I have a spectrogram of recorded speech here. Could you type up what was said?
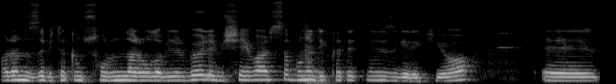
aranızda bir takım sorunlar olabilir. Böyle bir şey varsa buna dikkat etmeniz gerekiyor. Ee,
